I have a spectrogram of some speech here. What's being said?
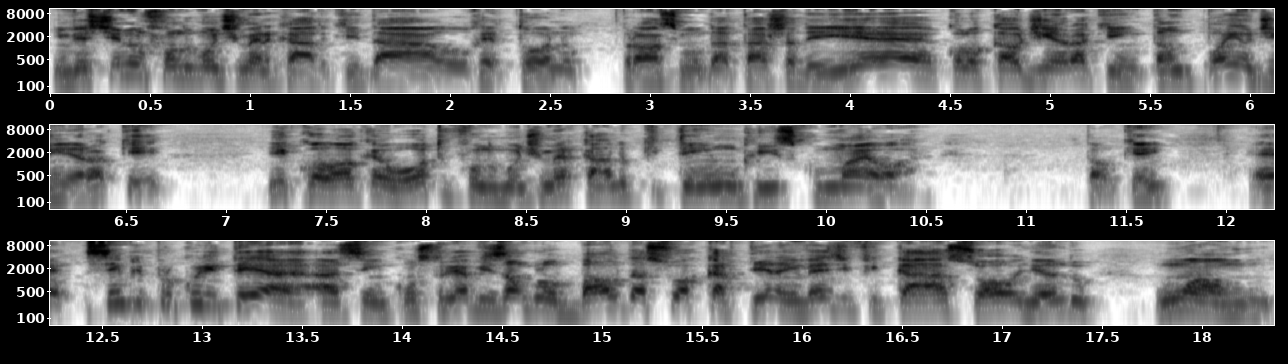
Investir num fundo multimercado que dá o retorno próximo da taxa DI é colocar o dinheiro aqui. Então, põe o dinheiro aqui e coloca outro fundo multimercado que tem um risco maior. Tá ok? É, sempre procure ter, assim, construir a visão global da sua carteira, em vez de ficar só olhando um a um.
